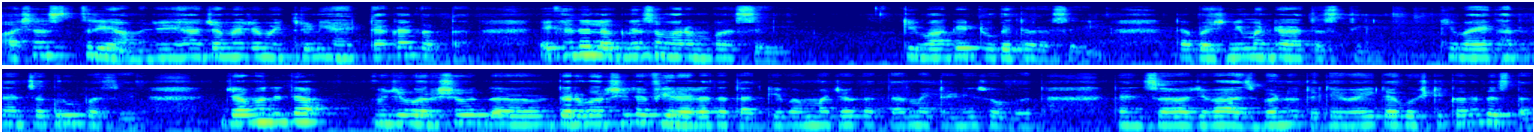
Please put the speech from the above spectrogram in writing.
अशा स्त्रिया म्हणजे ह्या ज्या माझ्या मैत्रिणी आहेत त्या काय करतात? एखादा लग्न समारंभ असेल किंवा गेट टुगेदर असेल त्या भजनी मंडळात असतील किंवा एखादा त्यांचा ग्रुप असेल ज्यामध्ये त्या म्हणजे वर्ष द- दरवर्षी त्या फिरायला जातात किंवा मजा करतात मैत्रिणीसोबत. त्यांचं जेव्हा हजबंड होते तेव्हाही त्या गोष्टी करत असतात.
